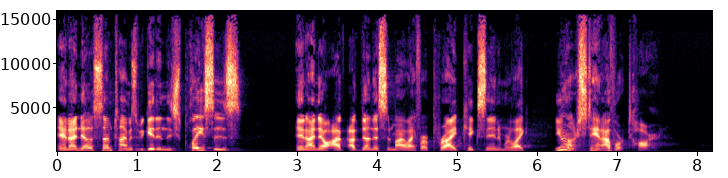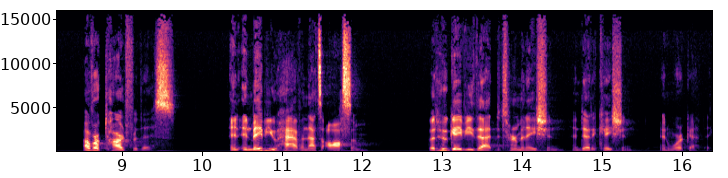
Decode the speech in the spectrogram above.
And I know sometimes we get in these places, and I know I've, I've done this in my life. Our pride kicks in, and we're like, you don't understand. I've worked hard. I've worked hard for this. And, and maybe you have, and that's awesome. But who gave you that determination and dedication and work ethic?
